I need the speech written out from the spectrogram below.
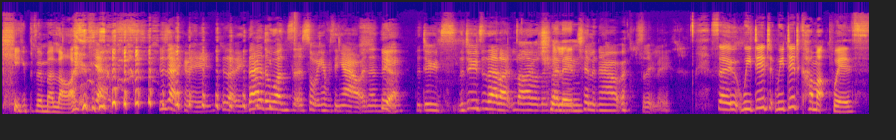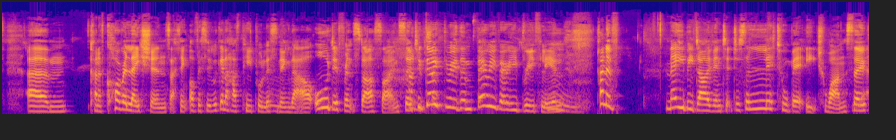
keep them alive. Yes, exactly. exactly. They're the ones that are sorting everything out, and then the, Yeah. the dudes, the dudes are there like lie on the Chilling. chilling out. Absolutely. So we did we did come up with um, kind of correlations. I think obviously we're going to have people listening that are all different star signs. So to go through them very very briefly and kind of maybe dive into it just a little bit each one. So Yeah.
